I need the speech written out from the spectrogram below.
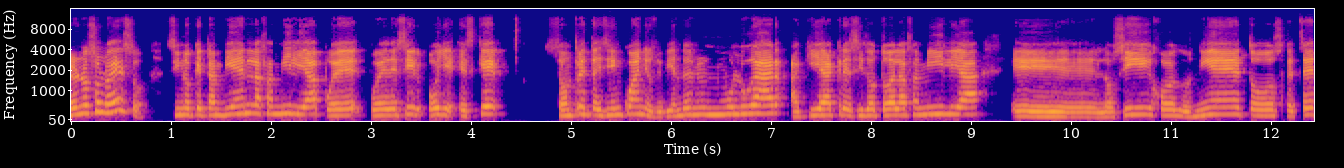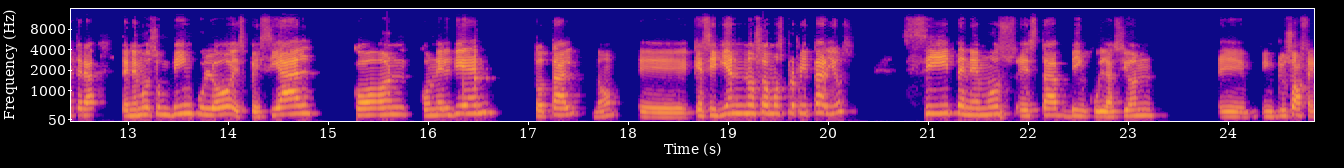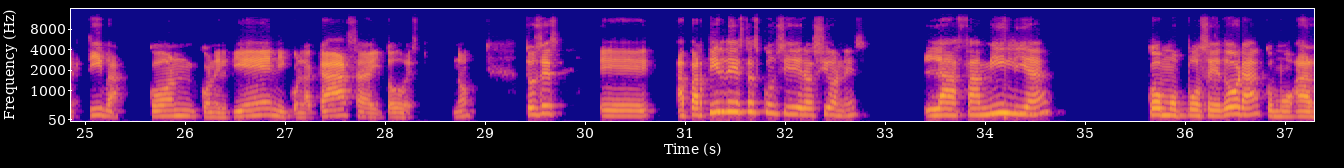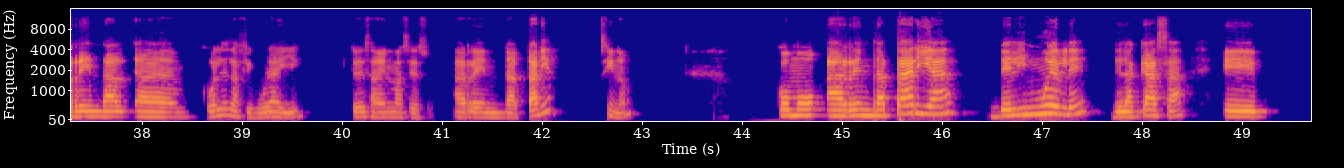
Pero no solo eso, sino que también la familia puede, puede decir, oye, es que son 35 años viviendo en un mismo lugar, aquí ha crecido toda la familia, eh, los hijos, los nietos, etcétera. Tenemos un vínculo especial con, con el bien total, ¿no? Eh, que si bien no somos propietarios, sí tenemos esta vinculación eh, incluso afectiva con, con el bien y con la casa y todo esto, ¿no? Entonces, eh, a partir de estas consideraciones, la familia como poseedora, como arrenda, ah, ¿cuál es la figura ahí? Ustedes saben más eso. ¿Arrendataria? Sí, ¿no? Como arrendataria del inmueble, de la casa, eh,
